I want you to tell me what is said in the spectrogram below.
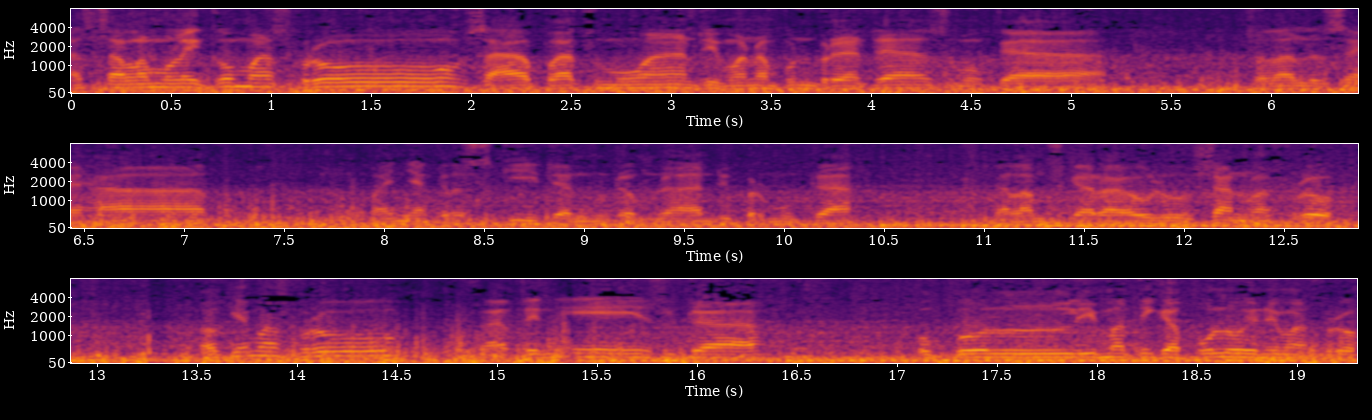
Assalamualaikum mas bro. Sahabat semua di mana pun berada Semoga selalu sehat Banyak rezeki dan mudah-mudahan dipermudah Dalam segala urusan mas bro Oke Mas Bro, saat ini sudah pukul 5.30 ini Mas Bro.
